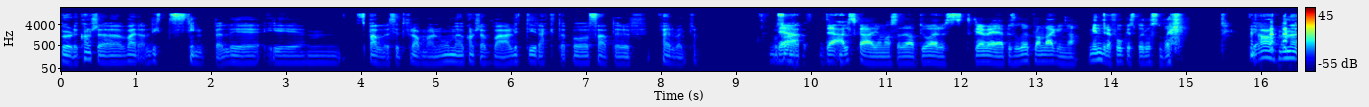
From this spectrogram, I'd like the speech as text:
bør det kanskje være litt simpel i, i um, spillet sitt framover nå, med å kanskje være litt direkte på Sæter feilvendt. Det, det elsker jeg, Jonas, det at du har skrevet i episodeplanlegginga. Mindre fokus på Rosenborg. Ja, men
